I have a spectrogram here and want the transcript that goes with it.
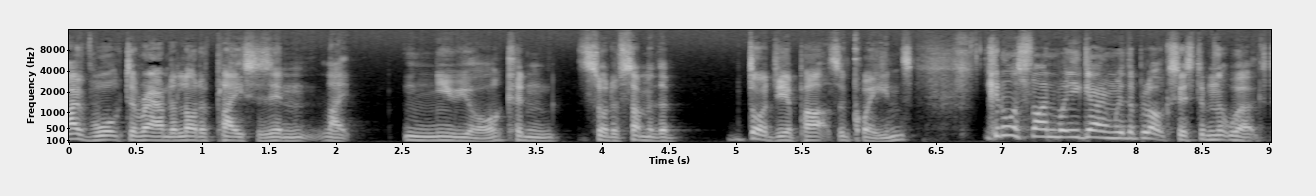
I've walked around a lot of places in like New York and sort of some of the dodgier parts of Queens. You can always find where you're going with a block system that works.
